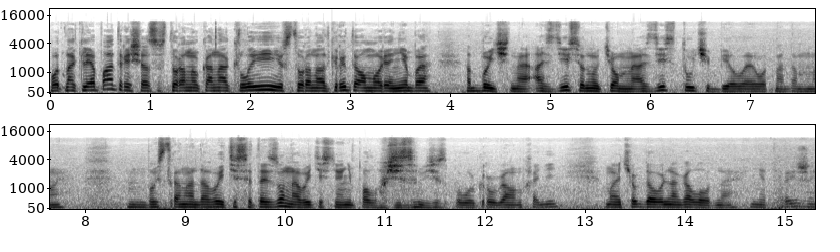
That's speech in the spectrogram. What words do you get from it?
Вот на Клеопатре сейчас в сторону Канаклы, в сторону открытого моря небо обычное, а здесь оно темное, а здесь тучи белые вот надо мной. Быстро надо выйти с этой зоны, а выйти с нее не получится. Без полукругом ходить. Маячок довольно голодная. Нет, рыжий.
